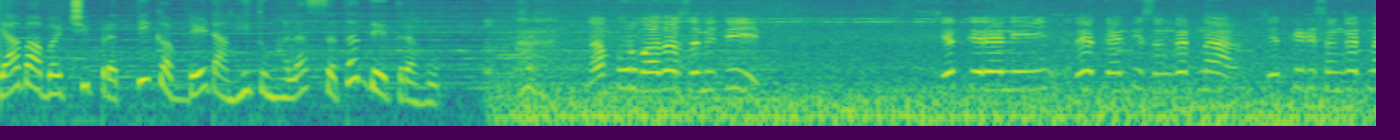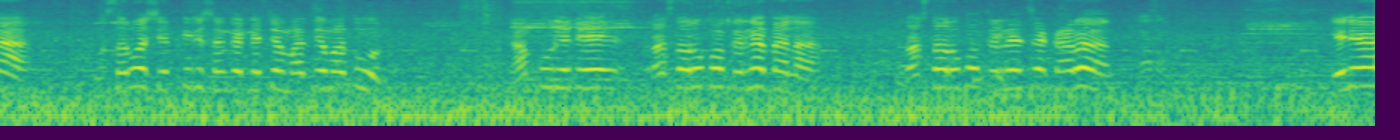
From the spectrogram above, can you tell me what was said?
याबाबतची प्रत्येक अपडेट आम्ही तुम्हाला सतत देत राहू. नागपूर बाजार समितीत शेतकऱ्यांनी रयत क्रांती संघटना शेतकरी संघटना व सर्व शेतकरी संघटनेच्या माध्यमातून नागपूर येथे रस्ता रोको करण्यात आला. रस्ता रोको करण्याचे कारण गेल्या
